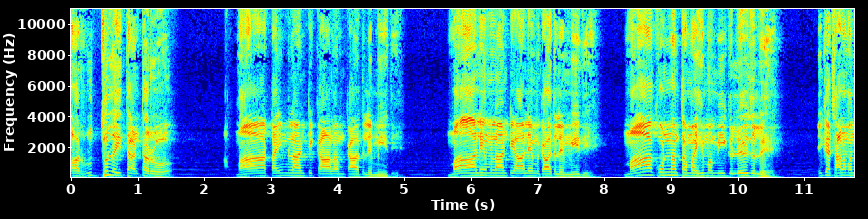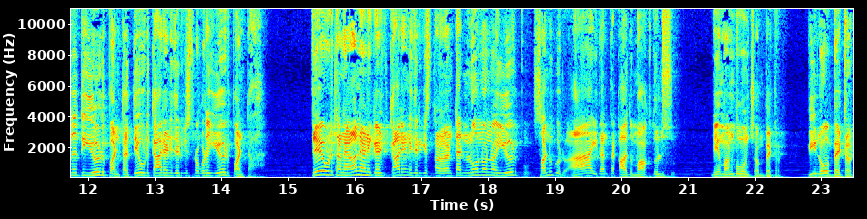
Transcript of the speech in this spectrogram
ఆ వృద్ధులైతే అంటారు మా టైం లాంటి కాలం కాదులే మీది. మా ఆలయం లాంటి ఆలయం కాదులే మీది. మాకున్నంత మహిమ మీకు లేదులే. ఇంకా చాలామంది ఏడు పంట. దేవుడు కార్యాన్ని జరిగిస్తున్నా కూడా ఏడు పంట. దేవుడు తన ఆలయానికి కార్యాన్ని జరిగిస్తున్నాడంటే నో నో నో ఏడుపు. సనుగుడు. ఆ ఇదంతా కాదు మాకు తెలుసు. మేము అనుభవించాం బెటర్. వీ నో బెటర్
